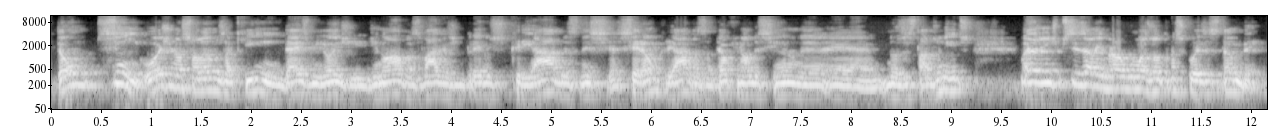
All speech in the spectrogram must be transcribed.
Então, sim, hoje nós falamos aqui em 10 milhões de, de novas vagas de empregos criadas, nesse, serão criadas até o final desse ano né, é, nos Estados Unidos, mas a gente precisa lembrar algumas outras coisas também.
